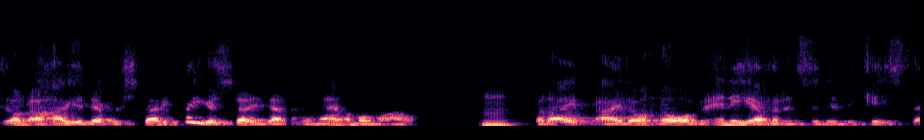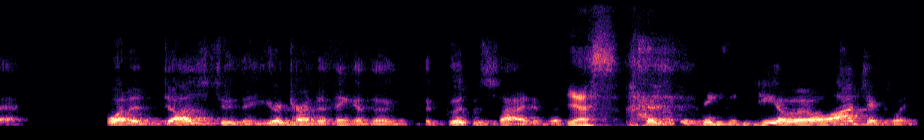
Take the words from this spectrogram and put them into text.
don't know how you'd ever study. Well, you study that in an animal model, hmm. but I, I don't know of any evidence that indicates that. What it does do that you're trying to think of the, the good side of it. Yes. because you're thinking teleologically.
